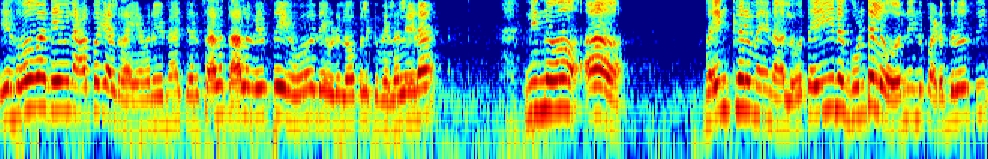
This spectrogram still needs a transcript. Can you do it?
యహోవా దేవుని ఆపగలరా? ఎవరైనా చెరసాల తాళం వేస్తే యహోవా దేవుడు లోపలికి వెళ్ళలేడా? నిన్ను ఆ భయంకరమైన లోతైన గుంటలో నిన్ను పడద్రోసి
